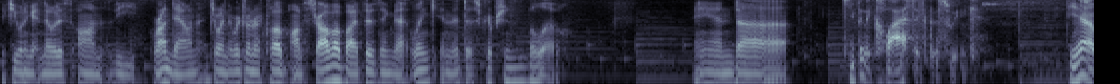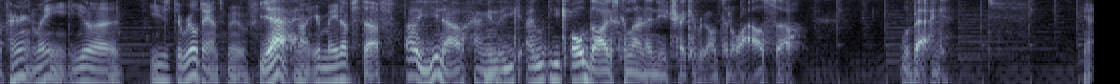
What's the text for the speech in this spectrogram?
if you want to get noticed on the rundown, join the Ridge Runner Club on Strava by visiting that link in the description below. And uh, Keeping it classic this week. Yeah, apparently you uh, used the real dance move. Yeah. Not your made up stuff. Oh, you know, I mean, you, I, you, old dogs can learn a new trick every once in a while, so we're back. Yeah.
